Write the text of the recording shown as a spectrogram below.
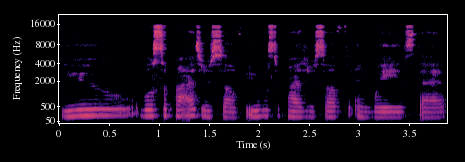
you will surprise yourself. You will surprise yourself in ways that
